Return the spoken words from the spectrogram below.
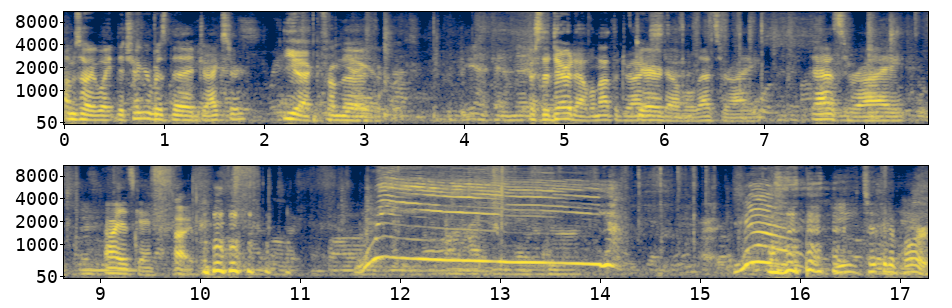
I'm sorry, wait, the trigger was the dragster? Yeah, from the. Yeah. It's the Daredevil, not the Dragon. Daredevil, that's right. That's right. Alright, that's game. Alright. He took it apart.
